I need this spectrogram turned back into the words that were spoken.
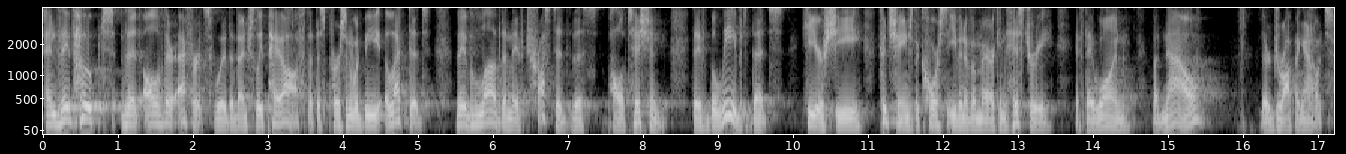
And they've hoped that all of their efforts would eventually pay off, that this person would be elected. They've loved and they've trusted this politician. They've believed that he or she could change the course even of American history if they won. But now they're dropping out.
